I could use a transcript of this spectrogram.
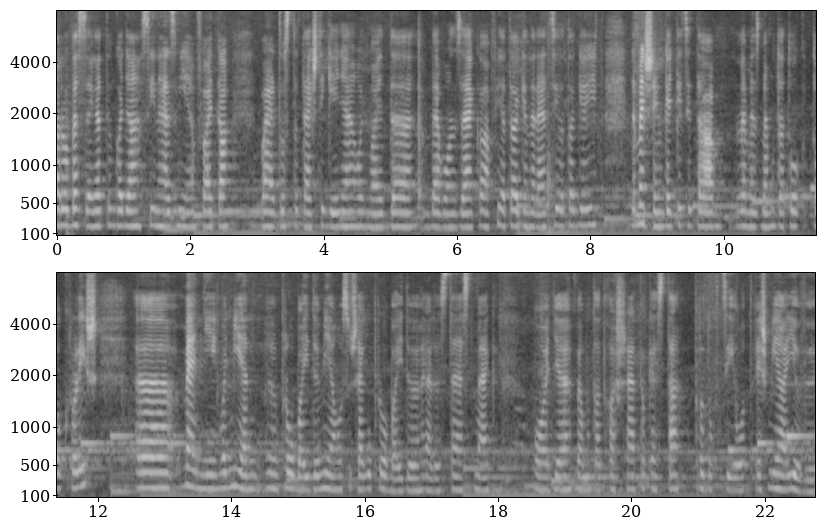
arról beszélgettünk, hogy a színház milyen fajta változtatást igényel, hogy majd bevonzák a fiatal generáció tagjait, de meséljünk egy picit a lemezbemutatóktokról is. Mennyi, vagy milyen próbaidő, milyen hosszúságú próbaidő előzte ezt meg, hogy bemutathassátok ezt a produkciót, és mi a jövő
